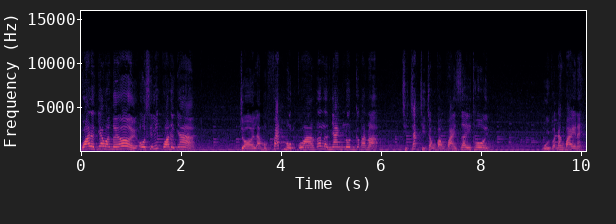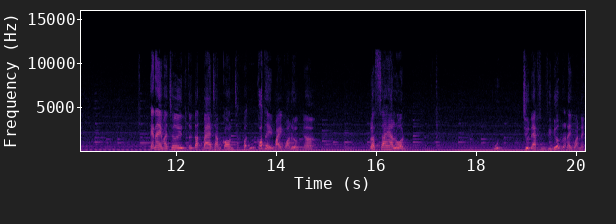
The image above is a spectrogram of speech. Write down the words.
Qua được nha mọi người ơi Oxylip qua được nha. Trời, là một phát một qua rất là nhanh luôn các bạn ạ. Chỉ chắc chỉ trong vòng vài giây thôi. Ui vẫn đang bay này. Cái này mà chơi tới tận 300 con chắc vẫn có thể bay qua được nhá. Rất xa luôn. Ui chưa đáp xuống dưới nước nữa này các bạn này.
